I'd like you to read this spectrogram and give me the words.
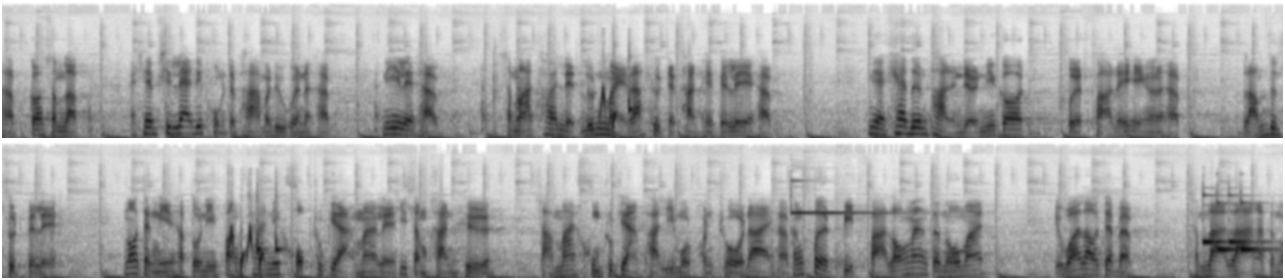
ครับก็สำหรับไอเทมชิ้นแรกที่ผมจะพามาดูกันนะครับ นี่เลยครับสมาร์ททอยเลทรุ่นใหม่ล่าสุดจากทางเฮเฟเล่ครับเนี่ยแค่เดินผ่านอย่างเดียวนี่ก็เปิดฝาได้เองแล้วนะครับ ล้ำสุดๆไปเลย นอกจากนี้ครับตัวนี้ฟังก์ชันนี่ครบทุกอย่างมากเลยที่สำคัญคือสามารถคุมทุกอย่างผ่านรีโมทคอนโทรลได้ครับทั้งเปิดปิดฝารองนั่งอัตโนมัติ หรือว่าเราจะแบบชำระล้างอัตโน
